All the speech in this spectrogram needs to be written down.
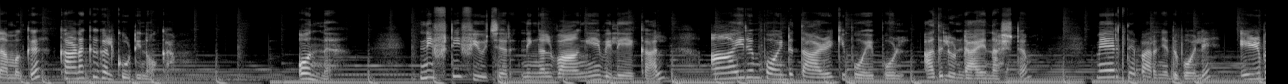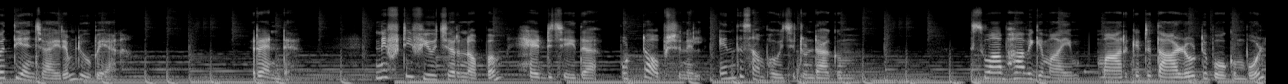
നമുക്ക് കണക്കുകൾ കൂട്ടി നോക്കാം. ഒന്ന് നിഫ്റ്റി ഫ്യൂച്ചർ നിങ്ങൾ വാങ്ങിയ വിലയേക്കാൾ ആയിരം പോയിന്റ് താഴേക്ക് പോയപ്പോൾ അതിലുണ്ടായ നഷ്ടം നേരത്തെ പറഞ്ഞതുപോലെ എഴുപത്തിയഞ്ചായിരം രൂപയാണ്. രണ്ട്. നിഫ്റ്റി ഫ്യൂച്ചറിനൊപ്പം ഹെഡ് ചെയ്ത പുട്ട് ഓപ്ഷനിൽ എന്ത് സംഭവിച്ചിട്ടുണ്ടാകും? സ്വാഭാവികമായും മാർക്കറ്റ് താഴോട്ട് പോകുമ്പോൾ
